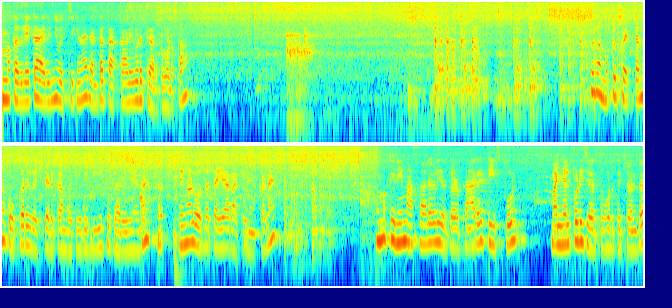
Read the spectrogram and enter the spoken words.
നമുക്കതിലേക്ക് അരിഞ്ഞു വെച്ചിരിക്കുന്ന രണ്ട് തക്കാളി കൂടി ചേർത്ത് കൊടുക്കാം. ഇത് നമുക്ക് പെട്ടെന്ന് കുക്കറിൽ വെച്ചെടുക്കാൻ പറ്റിയ ഒരു ബീഫ് കറിയാണ്. നിങ്ങളും ഒന്ന് തയ്യാറാക്കി നോക്കണേ. നമുക്കിനി മസാലകൾ ചേർത്ത് കൊടുക്കാം. അര ടീസ്പൂൺ മഞ്ഞൾപ്പൊടി ചേർത്ത് കൊടുത്തിട്ടുണ്ട്.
